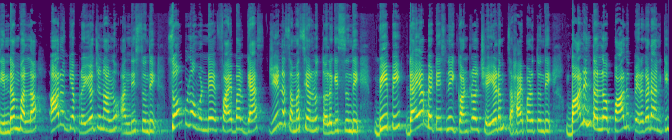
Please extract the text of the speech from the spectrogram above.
తినడం వల్ల ఆరోగ్య ప్రయోజనాలను అందిస్తుంది. సోంపులో ఉండే ఫైబర్ గ్యాస్ జీర్ణ సమస్యలను తొలగిస్తుంది. బీపీ డయాబెటీస్ని కంట్రోల్ చేయడం సహాయపడుతుంది. బాలింతల్లో పాలు పెరగడానికి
